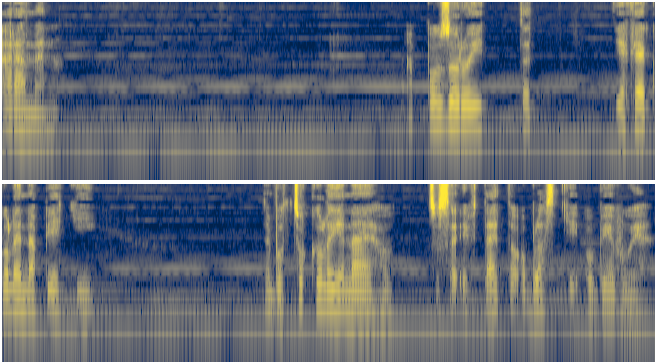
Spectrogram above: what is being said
a ramen. A pozorujte jakékoliv napětí nebo cokoliv jiného, co se i v této oblasti objevuje.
